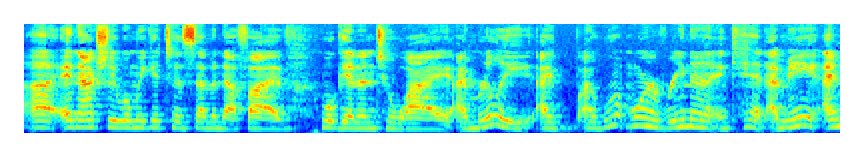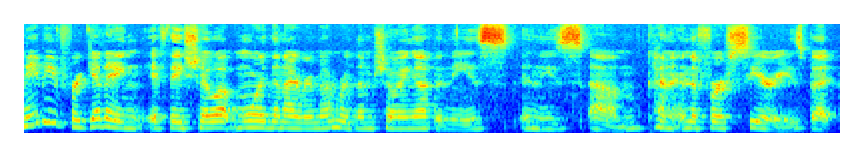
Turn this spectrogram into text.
Uh, and actually, when we get to 7.5, we'll get into why I'm really I, I want more of Rina and Kit. I may I may be forgetting if they show up more than I remember them showing up in these in these um, kind of in the first series, but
